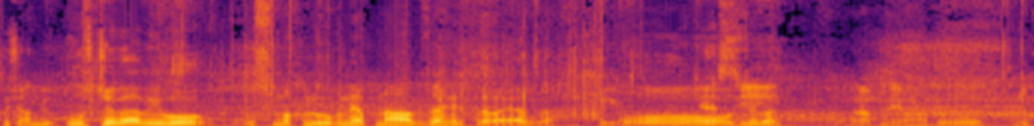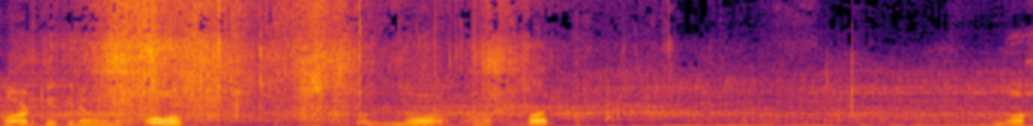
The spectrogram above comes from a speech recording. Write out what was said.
तो चाँद भी उस जगह भी वो उस मखलूक ने अपना आप ज़ाहिर करवाया था। ओ उस जगह। आपने वहाँ पे वो रिकॉर्ड की थी ना वो ओ! अल्लाह अकबर। अल्लाह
